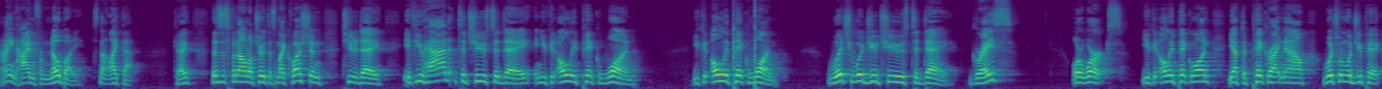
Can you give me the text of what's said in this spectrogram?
I ain't hiding from nobody. It's not like that. Okay. This is phenomenal truth. It's my question to you today. If you had to choose today and you could only pick one, you could only pick one, which would you choose today? Grace or works? You can only pick one. You have to pick right now. Which one would you pick?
